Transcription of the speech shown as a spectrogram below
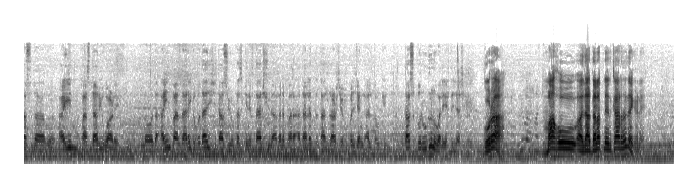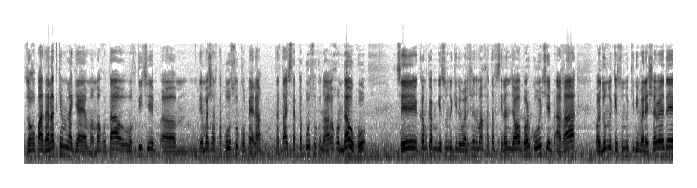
تاسو د آئین پاسداری غواړئ نو د آئین پاسداری کې خدای چې تاسو یو کس گرفتار شي هغه لپاره عدالت ته تاسو لاړ شئ خپل جنگ الته وکړي تاسو پر روډونو ولې احتجاج کوئ ګوره ما هو د عدالت نه انکار نه دی کړی زه خو په عدالت کې هم لګیا یم ما خو تا وختي چې د مشر تپوسو کو پیلا تر تاج صاحب تپوسو کو هغه هم دا وکړو چې کم کم کیسونو کې نیول شوی ما خه تفصیلا جواب ورکو چې هغه په دونو کیسونو کې نیول شوی دی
